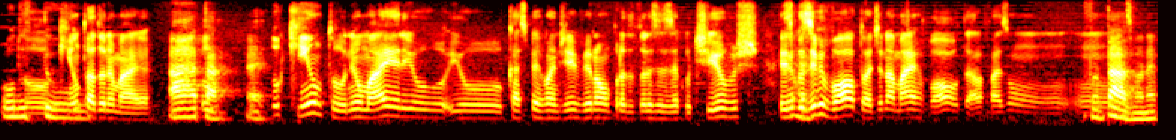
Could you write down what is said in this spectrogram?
Ou do, No do... quinto é do Niemeyer. Ah, tá. É. No quinto, o Meyer e o, e o Casper Van Dien viram produtores executivos. Eles, É. inclusive, voltam. A Dina Meyer volta. Ela faz um... um Fantasma, né?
